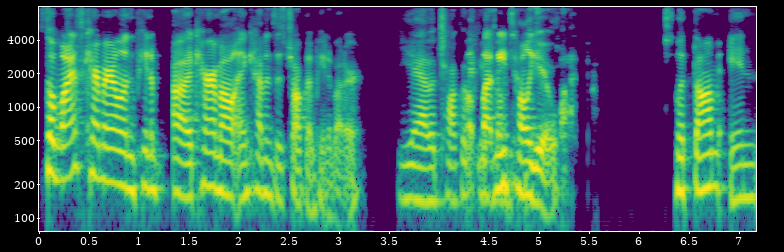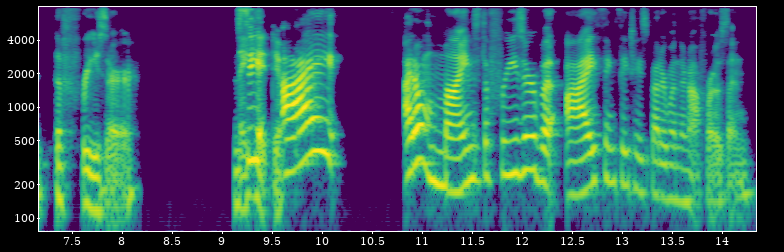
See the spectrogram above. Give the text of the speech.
So mine's caramel and peanut uh, caramel, and Kevin's is chocolate and peanut butter. Yeah, the chocolate. let me tell you, put them in the freezer. See, I I don't mind the freezer, but I think they taste better when they're not frozen.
